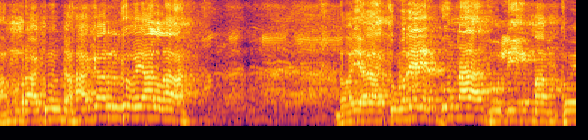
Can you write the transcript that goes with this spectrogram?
আমরা গুনাগার আল্লাহ। দয়া করে গুনাগুলি মাফ করে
